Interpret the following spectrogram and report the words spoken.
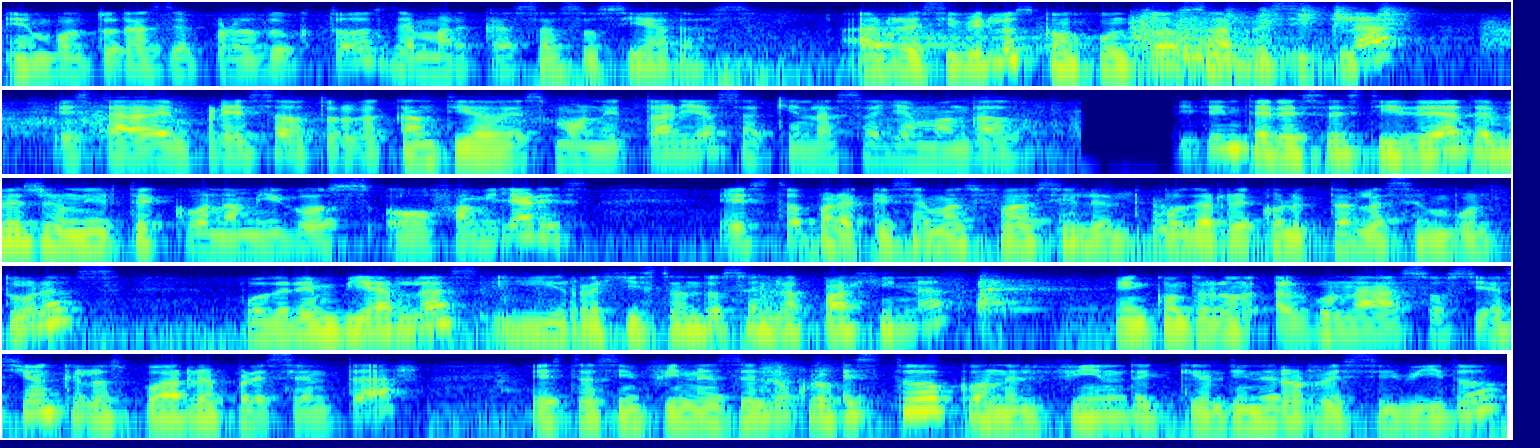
envolturas de productos de marcas asociadas. Al recibir los conjuntos a reciclar, esta empresa otorga cantidades monetarias a quien las haya mandado. Si te interesa esta idea, debes reunirte con amigos o familiares. Esto para que sea más fácil el poder recolectar las envolturas, poder enviarlas y registrándose en la página, encontrar alguna asociación que los pueda representar estas sin fines de lucro. Esto con el fin de que el dinero recibido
